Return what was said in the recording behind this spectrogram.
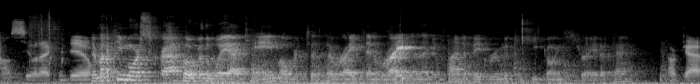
I'll see what I can do. There might be more scrap over the way I came, over to the right than right, and then you'll find a big room if you keep going straight, okay? Okay.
